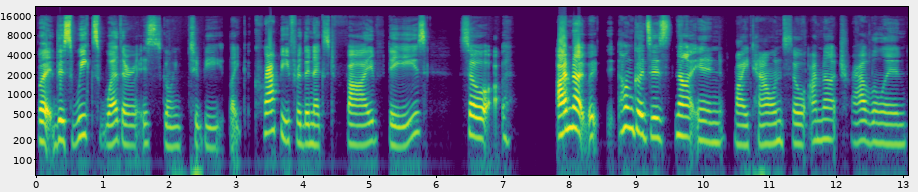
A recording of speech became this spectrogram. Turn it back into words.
but this week's weather is going to be like crappy for the next 5 days. So uh, I'm not home goods is not in my town, so I'm not traveling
